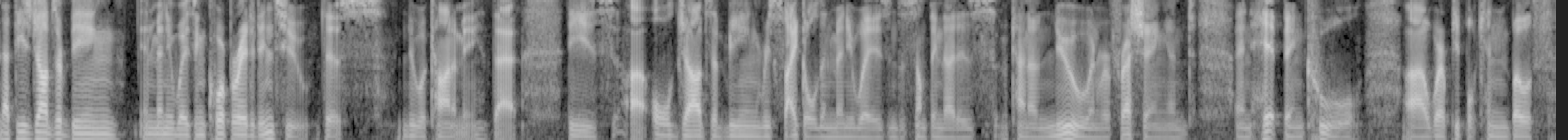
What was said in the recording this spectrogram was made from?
that these jobs are being, in many ways, incorporated into this new economy, that these uh, old jobs are being recycled in many ways into something that is kind of new and refreshing and and hip and cool, uh, where people can both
